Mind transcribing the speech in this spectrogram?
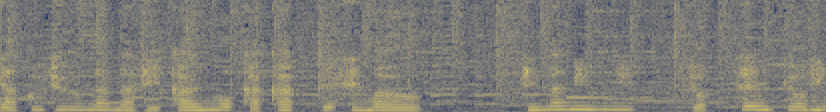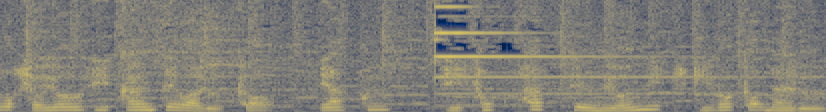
約17時間もかかってしまう。ちなみに、直線距離を所要時間で割ると、約、時速8.41キロとなる。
